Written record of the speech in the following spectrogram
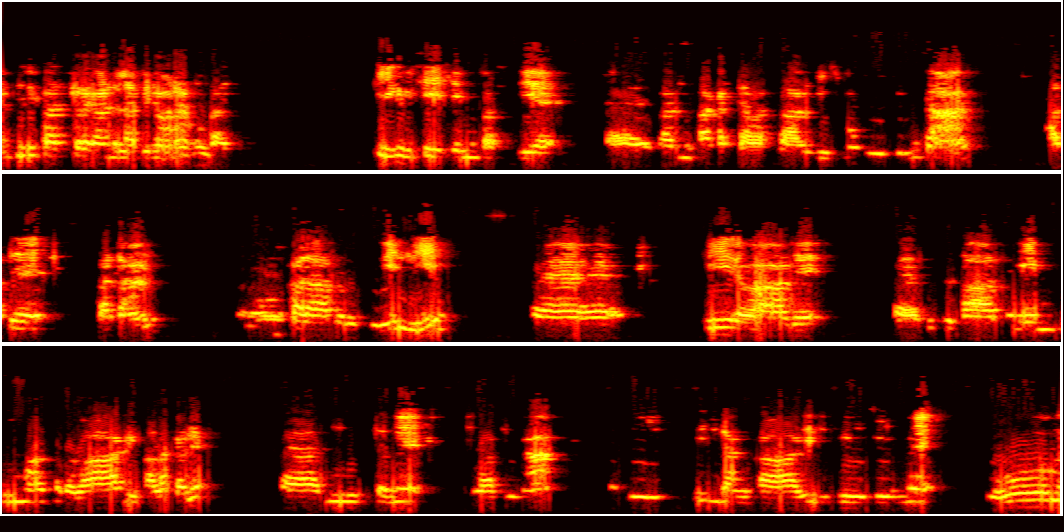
ඉදිරිපත් කරගන්න ලැබෙනවා නම් හොඳයි. ඒක විශේෂයෙන්ම පස්සේ ධර්ම සාකච්ඡා අවස්ථාවේදී ස්මතු වෙනවා. අද පටන් කලාපරුතු වෙන්නේ ථේරවාද බුද්ධ ශාසනයෙන් තුන්වසර වාගේ කලකන නිරුත්තමයේ වටිනා ශ්‍රී ලංකාවේ විශේෂයෙන්ම ඕම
